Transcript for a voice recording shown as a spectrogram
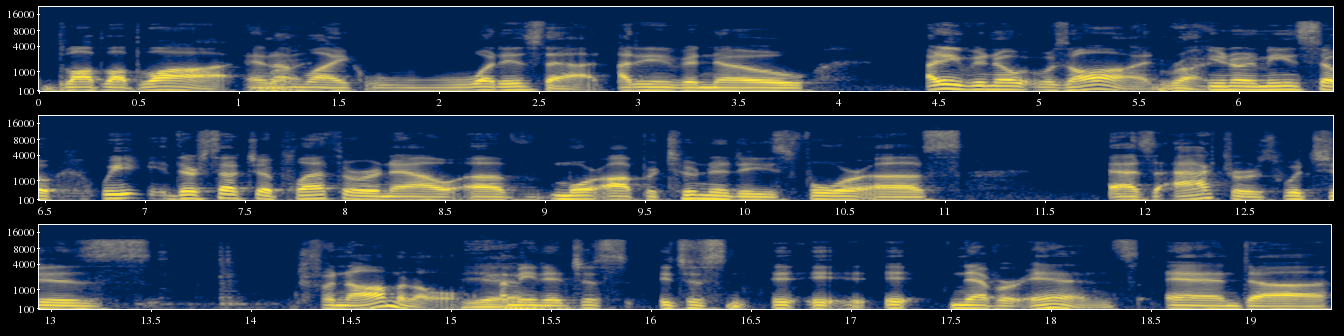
blah blah blah? And I'm like, what is that? I didn't even know. I didn't even know it was on. Right. You know what I mean? So we there's such a plethora now of more opportunities for us as actors, which is phenomenal. Yeah. I mean, it just it just it it, it never ends. And uh,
